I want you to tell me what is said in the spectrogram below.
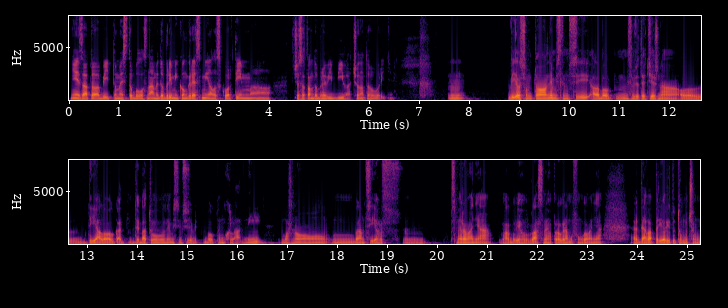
nie je za to, aby to mesto bolo známe dobrými kongresmi, ale skôr tým, že sa tam dobre býva. Čo na to hovoríte? Mm, videl som to, nemyslím si, alebo myslím, že to je tiež na o, dialog a debatu. Nemyslím si, že by bol k tomu chladný. Možno mm, v rámci jeho mm, smerovania alebo jeho vlastného programu fungovania e, dáva prioritu tomu, čo mu,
